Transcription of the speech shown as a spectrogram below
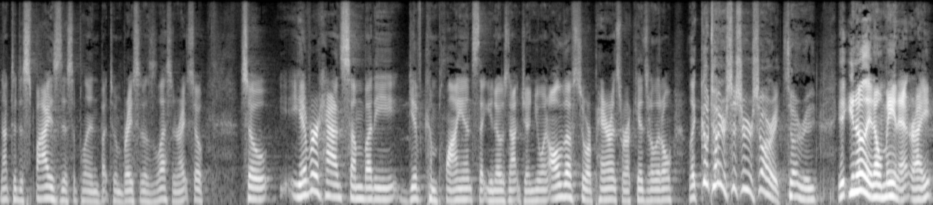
Not to despise discipline, but to embrace it as a lesson, right? So, So, you ever had somebody give compliance that you know is not genuine? All of us who are parents when our kids are little, like, go tell your sister you're sorry. Sorry. You know they don't mean it, right?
